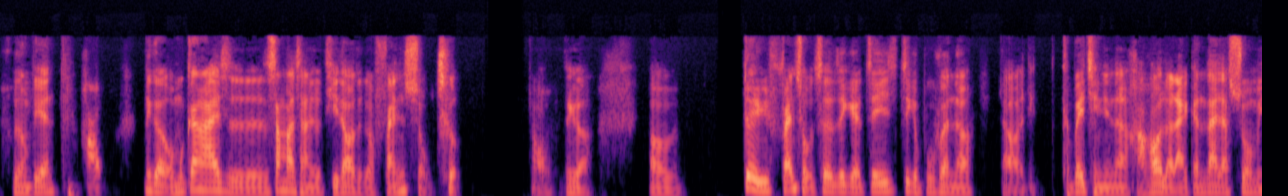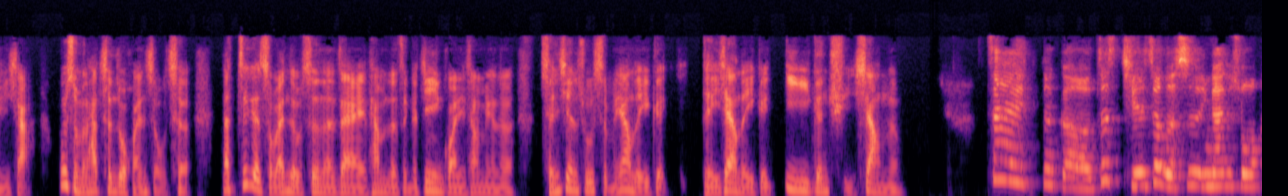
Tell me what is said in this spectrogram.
副总编。好，那个我们刚开始上半场有提到这个反手册，好，那个呃。对于反手册这个这这个部分呢，呃，可不可以请您呢好好的来跟大家说明一下，为什么它称作反手册？那这个反手册呢，在他们的整个经营管理上面呢，呈现出什么样的一个的这样的一个意义跟取向呢？在那个这其实这个是应该是说，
